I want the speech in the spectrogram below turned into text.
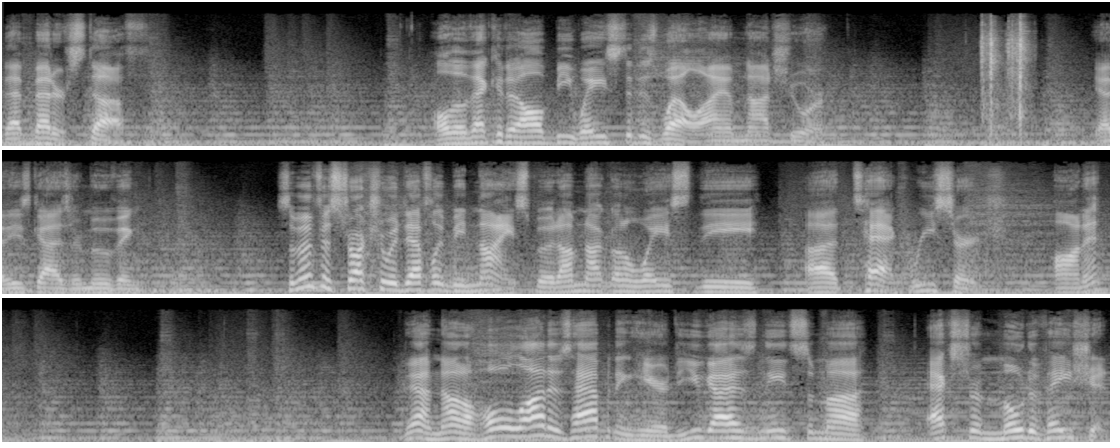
that better stuff. Although that could all be wasted as well, I am not sure. Yeah, these guys are moving. Some infrastructure would definitely be nice, but I'm not going to waste the uh, tech research on it. Yeah, not a whole lot is happening here. Do you guys need some uh, extra motivation?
